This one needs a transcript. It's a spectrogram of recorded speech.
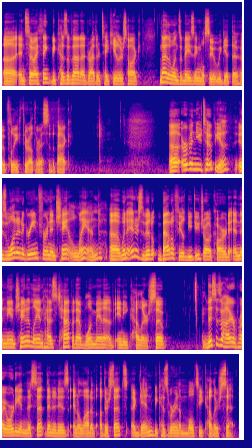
Uh, and so I think because of that, I'd rather take Healer's Hawk. Neither one's amazing. We'll see what we get, though, hopefully, throughout the rest of the pack. Uh, Urban Utopia is one in a green for an enchant land. Uh, when it enters the battlefield, you do draw a card, and then the enchanted land has tap and add one mana of any color. So this is a higher priority in this set than it is in a lot of other sets, again, because we're in a multicolor set.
